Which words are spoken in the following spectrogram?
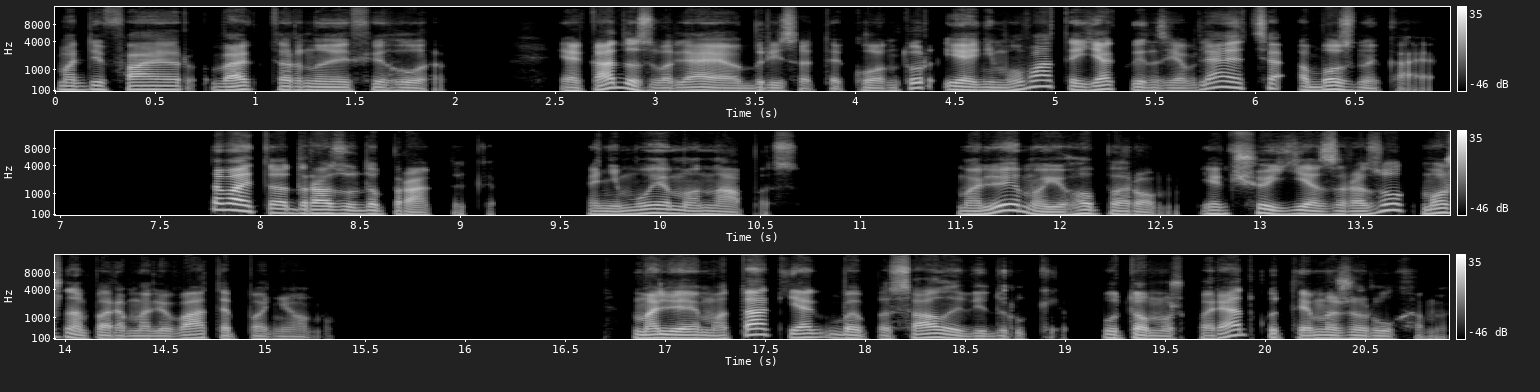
модіфаєр векторної фігури, яка дозволяє обрізати контур і анімувати, як він з'являється або зникає. Давайте одразу до практики. Анімуємо напис. Малюємо його пером. Якщо є зразок, можна перемалювати по ньому. Малюємо так, як би писали від руки, у тому ж порядку тими ж рухами.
